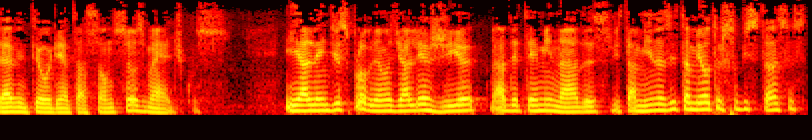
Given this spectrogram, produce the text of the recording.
devem ter orientação dos seus médicos. E, além disso, problemas de alergia a determinadas vitaminas e também outras substâncias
